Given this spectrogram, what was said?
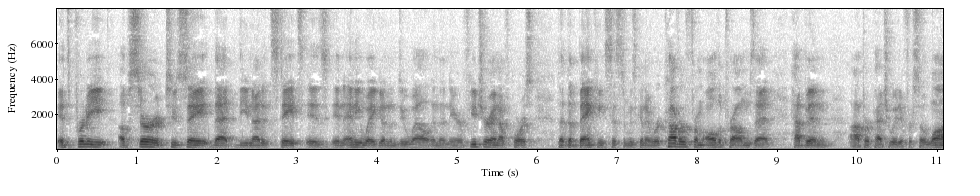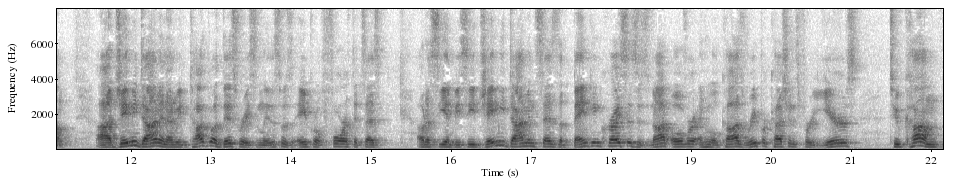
It's pretty absurd to say that the United States is in any way going to do well in the near future, and of course that the banking system is going to recover from all the problems that have been uh, perpetuated for so long. Uh, Jamie Dimon, and we talked about this recently. This was April 4th. It says out of CNBC Jamie Dimon says the banking crisis is not over and will cause repercussions for years to come.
